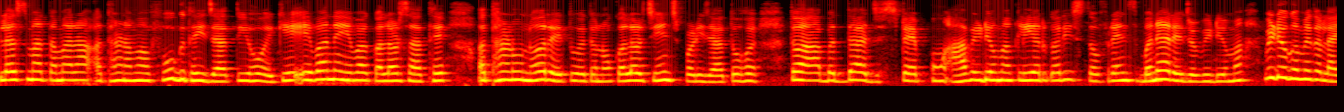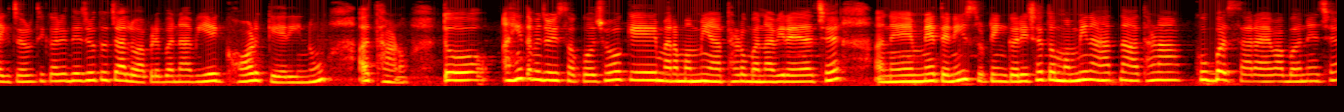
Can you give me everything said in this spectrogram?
પ્લસમાં તમારા અથાણામાં ફૂગ થઈ જતી હોય કે એવા ને એવા કલર સાથે અથાણું ન રહેતું હોય તેનો કલર ચેન્જ પડી જતો હોય. તો આ બધા જ સ્ટેપ હું આ વિડીયોમાં ક્લિયર કરીશ. તો ફ્રેન્ડ્સ, બન્યા રહેજો વિડીયોમાં. વીડિયો ગમે તો લાઇક જરૂરથી કરી દેજો. તો ચાલો આપણે બનાવીએ ગોળ કેરીનું અથાણું. તો અહીં તમે જોઈ શકો છો કે મારા મમ્મી અથાણું બનાવી રહ્યા છે અને મેં તેની શૂટિંગ કરી છે. તો મમ્મીના હાથના અથાણા ખૂબ જ સારા એવા બને છે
